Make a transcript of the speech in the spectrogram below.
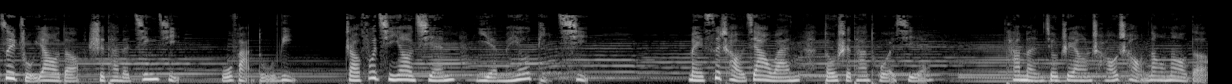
最主要的是他的经济。无法独立，找父亲要钱也没有底气。每次吵架完都是他妥协，他们就这样吵吵闹闹的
